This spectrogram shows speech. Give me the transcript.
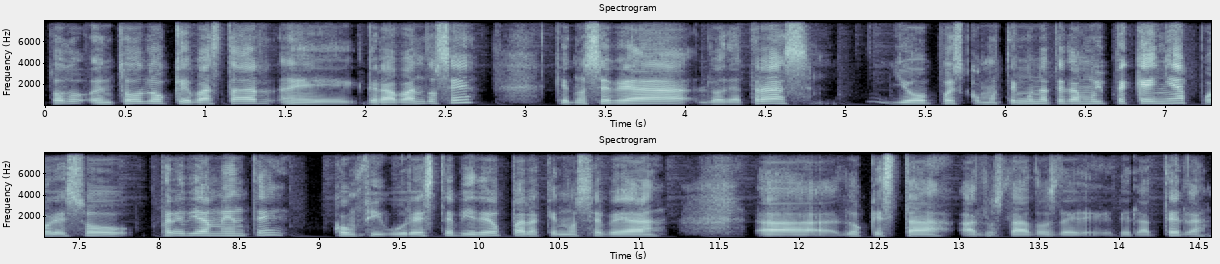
todo en todo lo que va a estar eh, grabándose que no se vea lo de atrás yo pues como tengo una tela muy pequeña por eso previamente configuré este video para que no se vea lo que está a los lados de, la tela.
